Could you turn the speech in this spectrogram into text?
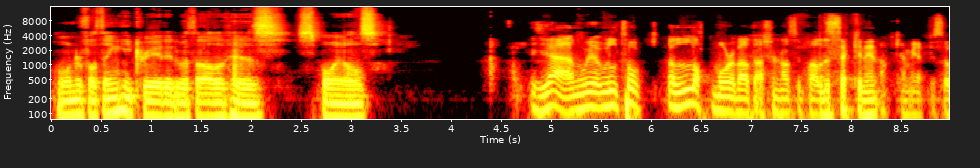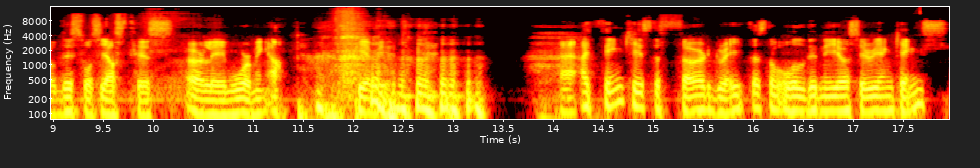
wonderful thing he created with all of his spoils. yeah, and we'll, we'll talk a lot more about Ashurnasirpal second in upcoming episode. This was just his early warming up period. uh, I think he's the third greatest of all the Neo-Assyrian kings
